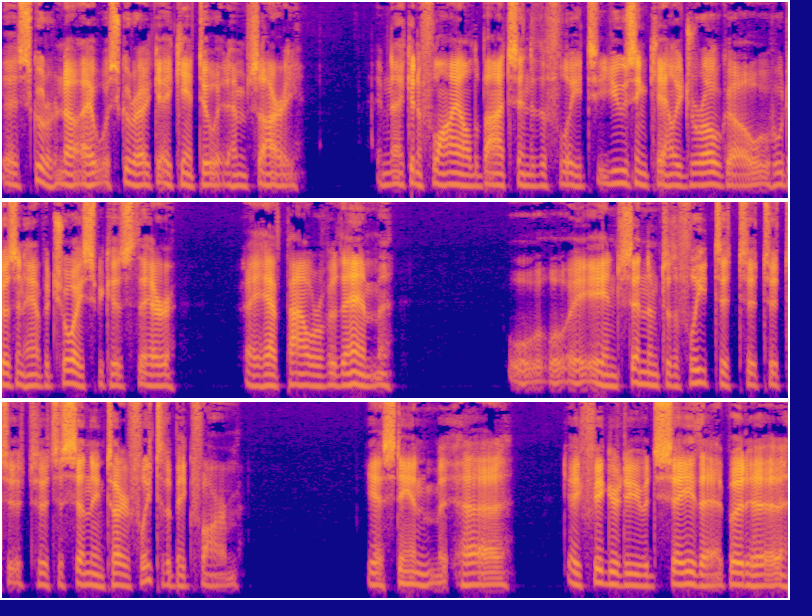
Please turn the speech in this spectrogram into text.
Uh, Scooter, no, I, Scooter, I, I can't do it. I'm sorry. I'm not going to fly all the bots into the fleet using Cali Drogo, who doesn't have a choice because they're, I have power over them, and send them to the fleet to, to, to, to, to, send the entire fleet to the big farm. Yeah, Stan, uh, I figured you would say that, but, uh,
